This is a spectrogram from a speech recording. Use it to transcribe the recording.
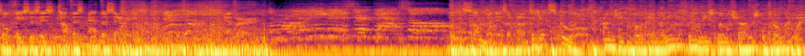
Axel faces his toughest adversary ever. Someone is about to get schooled. I'm capable of handling anything these little charms can throw my way.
